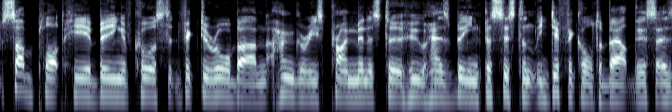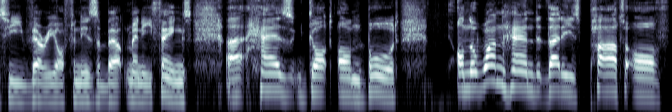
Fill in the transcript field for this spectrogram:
subplot here being, of course, that Viktor Orban, Hungary's prime minister, who has been persistently difficult about this, as he very often is about many things, uh, has got on board. On the one hand, that is part of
